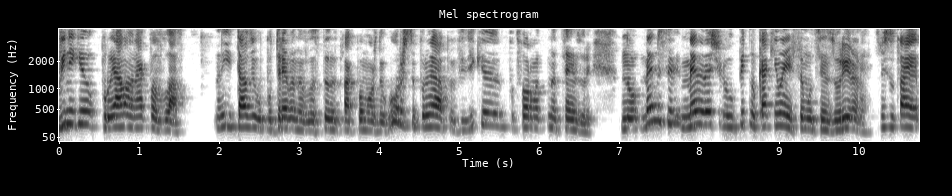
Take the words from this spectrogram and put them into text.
винаги е проява на някаква власт нали, тази употреба на властта на това, какво може да говориш, се проявява в физика под формата на цензури. Но мен, се, мен беше любопитно как има и самоцензуриране. В смисъл, това е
